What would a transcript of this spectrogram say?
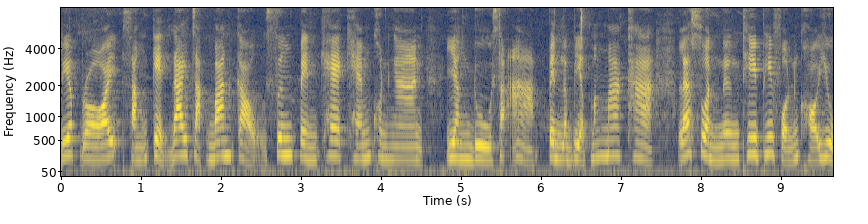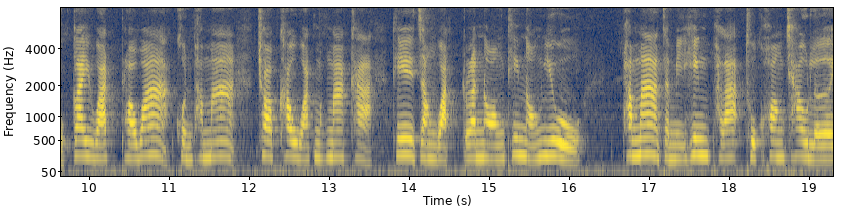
เรียบร้อย สังเกตได้จากบ้านเก่า ซึ่งเป็นแค่แคมป์คนงาน ยังดูสะอาดเป็นระเบียบมากๆค่ะ และส่วนหนึ่งที่พี่ฝนขออยู่ใกล้วัด เพราะว่าคนพม่าชอบเข้าวัดมากๆค่ะ ที่จังหวัดระนองที่น้องอยู่ พม่าจะมีหิ้งพระทุกห้องเช่าเลย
